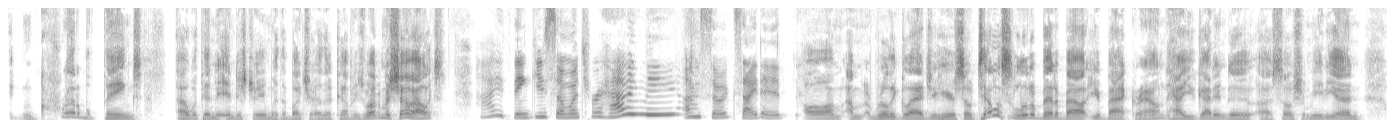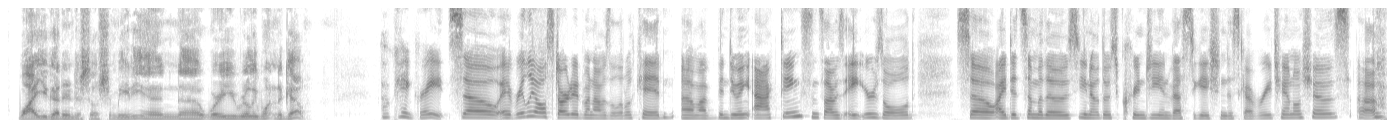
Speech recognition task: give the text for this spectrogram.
incredible things uh, within the industry and with a bunch of other companies. Welcome to the show, Alex. Hi, thank you so much for having me. I'm so excited. Oh, I'm, I'm really glad you're here. So tell us a little bit about your background, how you got into uh, social media and why you got into social media and uh, where you really wanting to go. Okay, great. So it really all started when I was a little kid. Um, I've been doing acting since I was eight years old. So I did some of those, you know, those cringy investigation Discovery Channel shows. Uh,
